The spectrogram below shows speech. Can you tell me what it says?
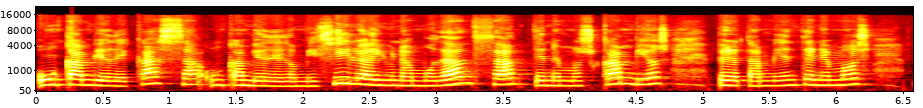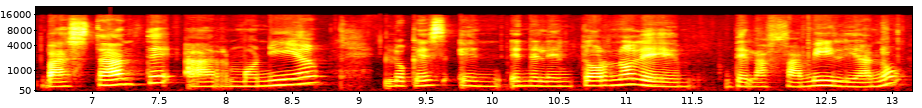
un cambio de casa, un cambio de domicilio, hay una mudanza, tenemos cambios, pero también tenemos bastante armonía, lo que es en, el entorno de, de la familia, ¿no?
